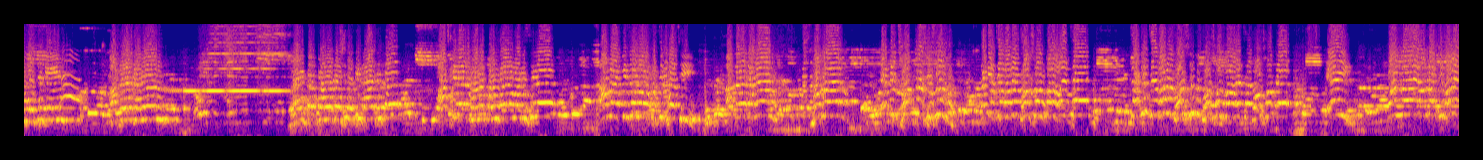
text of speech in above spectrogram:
উপস্থিতি, আপনারা জানেন আজকের মানব আমরা কি জন্য উপস্থিত হয়েছি। আপনারা জানেন বাংলার একটি ছোট্ট শিশু তাকে যেভাবে ধর্ষণ করা হয়েছে যাকে যেভাবে ধর্ষিত ধর্ষণ করা হয়েছে ধর্ষণকে এই বাংলায় আমরা কীভাবে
